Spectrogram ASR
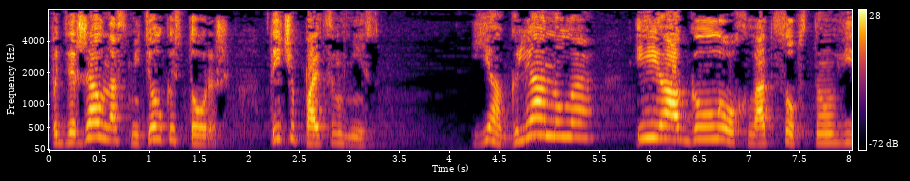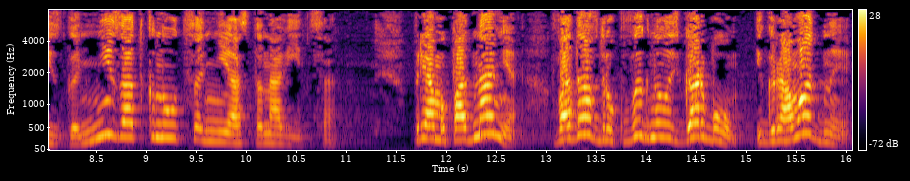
поддержал нас метелкой сторож, тыча пальцем вниз. Я глянула и оглохла от собственного визга, ни заткнуться, ни остановиться. Прямо под нами вода вдруг выгнулась горбом, и громадные,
